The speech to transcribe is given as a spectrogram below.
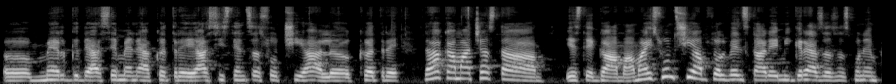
uh, merg de asemenea către asistență socială, către. Da, cam aceasta este gama. Mai sunt și absolvenți care emigrează, să spunem,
